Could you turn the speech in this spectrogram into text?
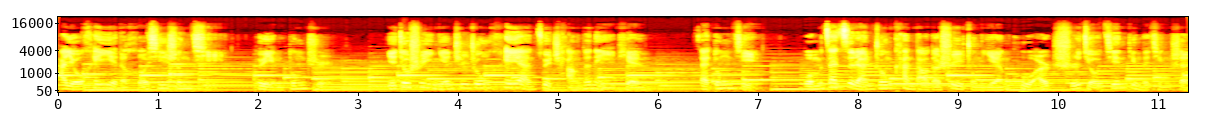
它由黑夜的核心升起，对应冬至，也就是一年之中黑暗最长的那一天。在冬季，我们在自然中看到的是一种严酷而持久、坚定的精神。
